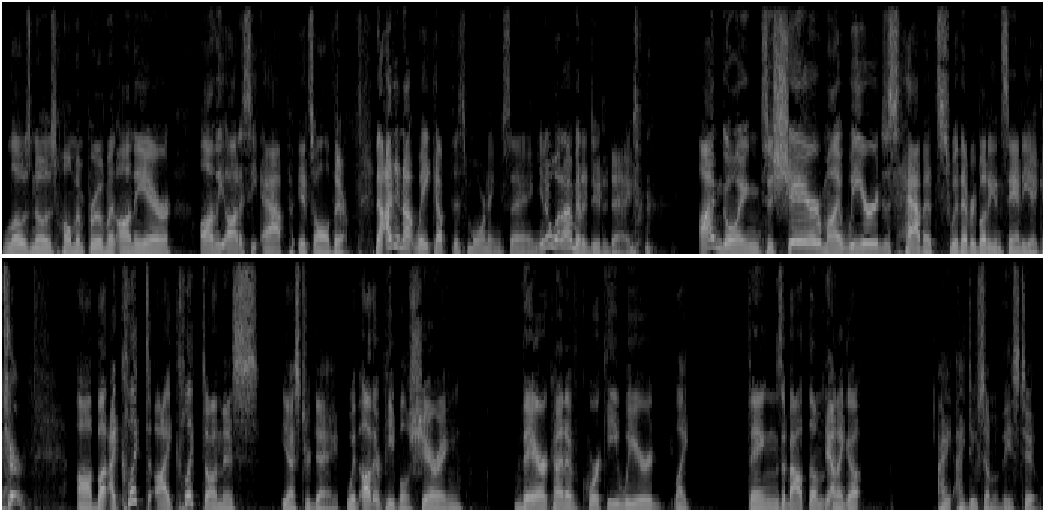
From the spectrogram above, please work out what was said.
Lowe's knows home improvement on the air, on the Audacy app. It's all there. Now, I did not wake up this morning saying, you know what I'm going to do today? I'm going to share my weirds habits with everybody in San Diego. Sure. Uh, but I clicked I clicked on this yesterday with other people sharing their kind of quirky, weird like things about them. And I go, I, I do some of these too.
